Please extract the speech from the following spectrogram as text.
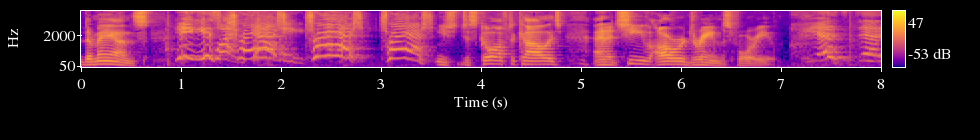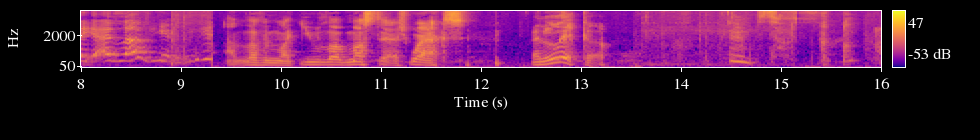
demands. He is trash! Trash! Trash! You should just go off to college and achieve our dreams for you. Yes, Daddy, I love him. I love him like you love mustache wax. And liquor. I'm so...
